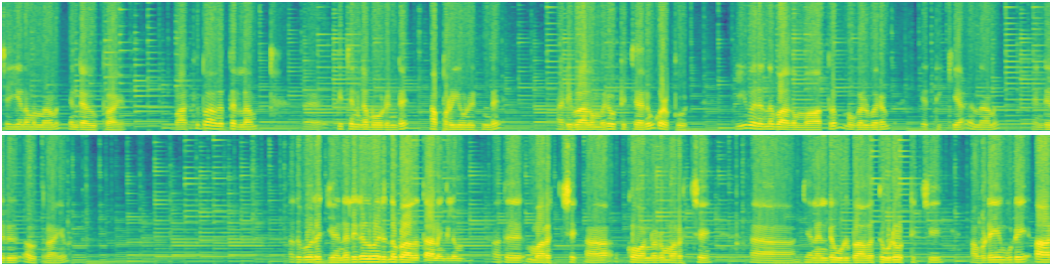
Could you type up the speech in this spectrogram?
ചെയ്യണമെന്നാണ് എന്റെ അഭിപ്രായം. ബാക്കി ഭാഗത്തെല്ലാം കിച്ചൺ കബോർഡിന്റെ അപ്പർ യൂണിറ്റിന്റെ അടിഭാഗം വരെ ഒട്ടിച്ചാലും കുഴപ്പമില്ല. ഈ വരുന്ന ഭാഗം മാത്രം മുകൾ വരം എത്തിക്കുക എന്നാണ് എന്റെ ഒരു അഭിപ്രായം. അതുപോലെ ജനലുകൾ വരുന്ന ഭാഗത്താണെങ്കിലും അത് മറച്ച് ആ കോർണർ മറച്ച് ജനലിന്റെ ഉൾഭാഗത്തൂടെ ഒട്ടിച്ച് അവിടെയും കൂടി ആ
